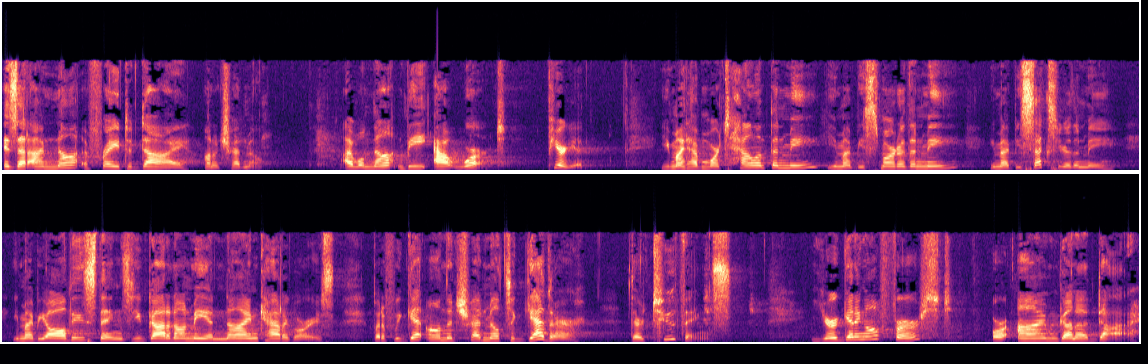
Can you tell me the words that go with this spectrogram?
is that I'm not afraid to die on a treadmill. I will not be outworked, period. You might have more talent than me, you might be smarter than me, you might be sexier than me, you might be all these things. You've got it on me in nine categories. But if we get on the treadmill together, there are two things you're getting off first, or I'm gonna die.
